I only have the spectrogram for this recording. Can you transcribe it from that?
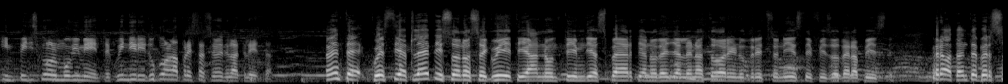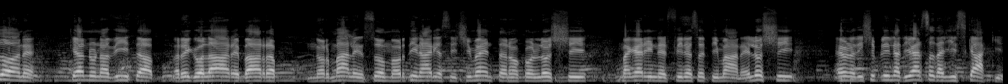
impediscono il movimento e quindi riducono la prestazione dell'atleta. Ovviamente questi atleti sono seguiti, hanno un team di esperti, hanno degli allenatori, nutrizionisti, fisioterapisti, però tante persone che hanno una vita regolare, barra normale, insomma ordinaria, si cimentano con lo sci magari nel fine settimana. E lo sci è una disciplina diversa dagli scacchi,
